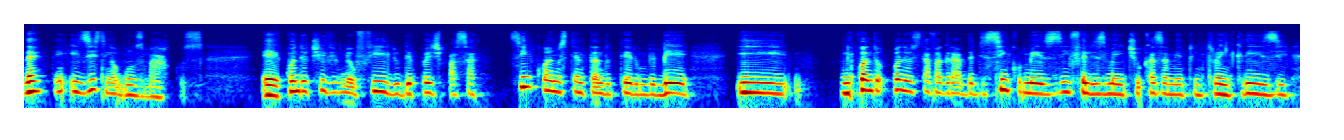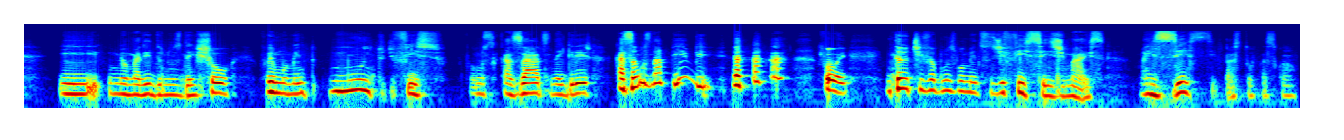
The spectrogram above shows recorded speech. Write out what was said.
né? Tem, existem alguns marcos. É, quando eu tive meu filho, depois de passar cinco anos tentando ter um bebê e quando, quando eu estava grávida de cinco meses, infelizmente o casamento entrou em crise e o meu marido nos deixou. Foi um momento muito difícil. Fomos casados na igreja, casamos na PIB. Foi. Então eu tive alguns momentos difíceis demais. Mas esse, Pastor Pascoal,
